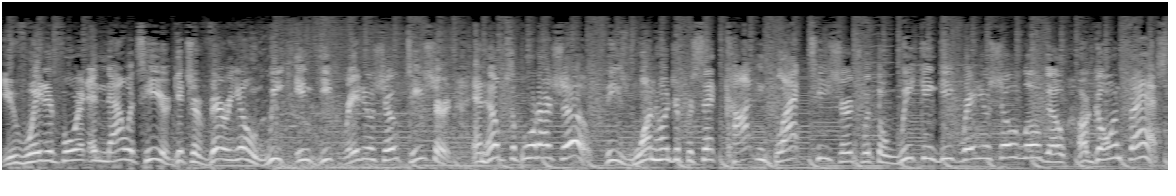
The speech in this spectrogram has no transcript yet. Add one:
You've waited for it, and now it's here. Get your very own Week in Geek Radio Show t shirt and help support our show. These 100% cotton black t shirts with the Week in Geek Radio Show logo are going fast.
